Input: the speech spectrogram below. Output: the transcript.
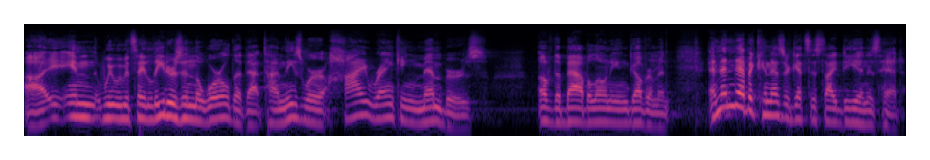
uh, in, we would say, leaders in the world at that time. These were high ranking members of the Babylonian government. And then Nebuchadnezzar gets this idea in his head.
